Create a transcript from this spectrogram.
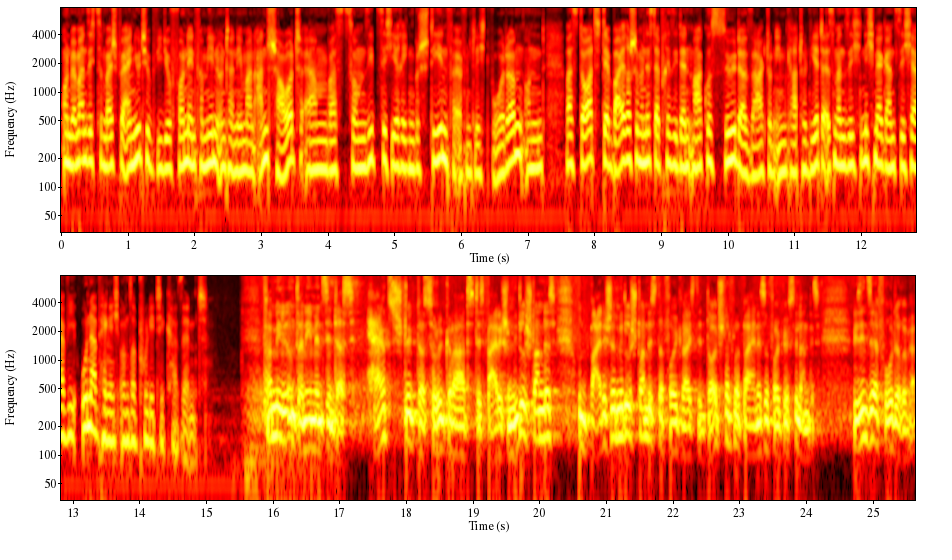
Und wenn man sich zum Beispiel ein YouTube-Video von den Familienunternehmern anschaut, ähm, was zum 70-jährigen Bestehen veröffentlicht wurde und was dort der bayerische Ministerpräsident Markus Söder sagt und ihm gratuliert, da ist man sich nicht mehr ganz sicher, wie unabhängig unsere Politiker sind. Familienunternehmen sind das Herzstück, das Rückgrat des bayerischen Mittelstandes. Und bayerischer Mittelstand ist der erfolgreichste in Deutschland, weil Bayern das erfolgreichste Land ist. Wir sind sehr froh darüber.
